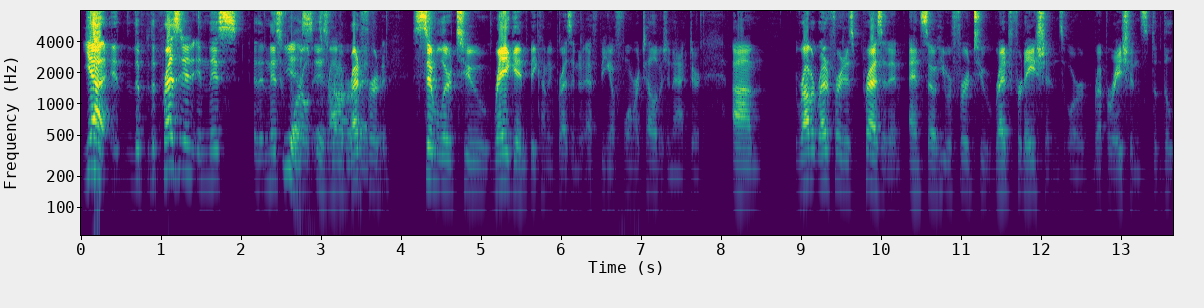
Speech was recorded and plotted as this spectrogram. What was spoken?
Yeah, the the president in this in this Yes, world is, is Robert, Robert Redford, Redford. similar to Reagan becoming president being a former television actor. Um, Robert Redford is president, and so he referred to Redfordations or reparations. To, the-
